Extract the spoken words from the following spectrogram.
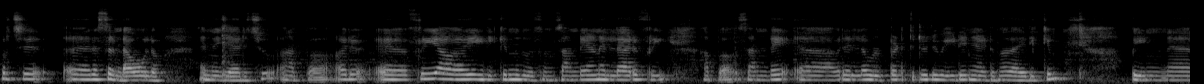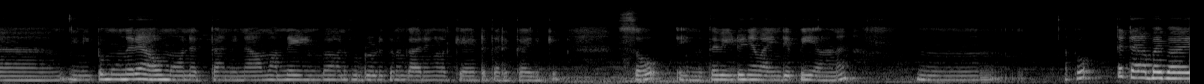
കുറച്ച് രസമുണ്ടാവുമല്ലോ എന്ന് വിചാരിച്ചു. അപ്പോൾ അവർ ഫ്രീ ആയിരിക്കുന്ന ദിവസം സൺഡേ ആണ് എല്ലാവരും ഫ്രീ അപ്പോൾ സൺഡേ അവരെല്ലാം ഉൾപ്പെടുത്തിയിട്ടൊരു വീഡിയോ ഞാൻ ഇടുന്നതായിരിക്കും. പിന്നെ ഇനിയിപ്പോൾ മൂന്നര ആവും മോൻ എത്താൻ. പിന്നെ അവൻ വന്നു കഴിയുമ്പോൾ അവന് ഫുഡ് കൊടുക്കണം കാര്യങ്ങളൊക്കെ ആയിട്ട് തിരക്കായിരിക്കും. സോ ഇന്നത്തെ വീഡിയോ ഞാൻ വൈൻഡ് അപ്പ് ചെയ്യാണ്. അപ്പോൾ ടാറ്റാ ബൈ ബൈ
